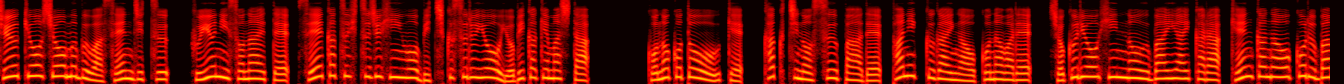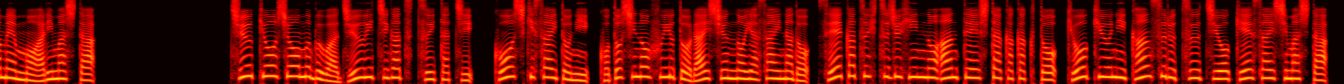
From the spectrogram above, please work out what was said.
中京商務部は先日、冬に備えて生活必需品を備蓄するよう呼びかけました。このことを受け、各地のスーパーでパニック買いが行われ、食料品の奪い合いから喧嘩が起こる場面もありました。中京商務部は11月1日、公式サイトに今年の冬と来春の野菜など生活必需品の安定した価格と供給に関する通知を掲載しました。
